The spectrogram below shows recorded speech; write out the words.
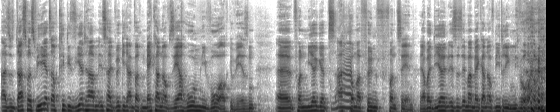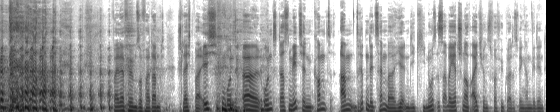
also das, was wir jetzt auch kritisiert haben, ist halt wirklich einfach Meckern auf sehr hohem Niveau auch gewesen. Äh, von mir gibt es 8,5 von 10. Ja, bei dir ist es immer Meckern auf niedrigem Niveau. weil der Film so verdammt schlecht war. Ich und Earl und das Mädchen kommt am 3. Dezember hier in die Kinos, ist aber jetzt schon auf iTunes verfügbar, deswegen haben wir den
